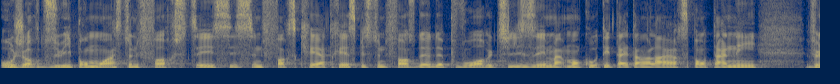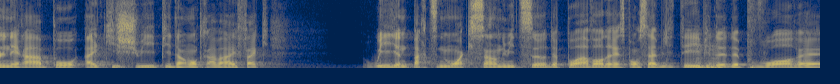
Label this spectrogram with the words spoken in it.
aujourd'hui, pour moi, c'est une force, tu sais, c'est- une force créatrice, puis c'est une force de, de pouvoir utiliser ma- mon côté tête en l'air, spontané, vulnérable pour être qui je suis, puis dans mon travail. Fait que, oui, il y a une partie de moi qui s'ennuie de ça, de pas avoir de responsabilité, puis de, de pouvoir... euh,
